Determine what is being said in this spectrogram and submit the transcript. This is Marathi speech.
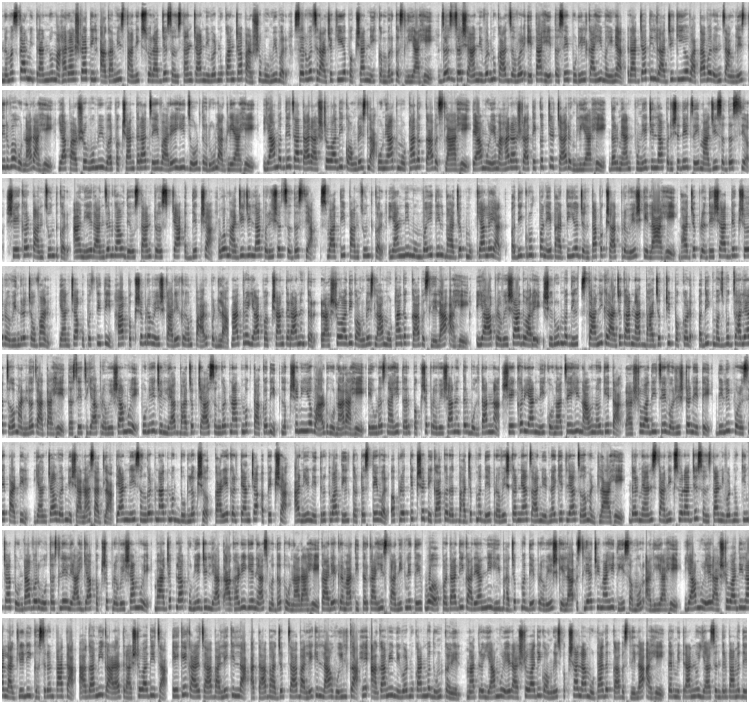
नमस्कार मित्रांनो महाराष्ट्रातील आगामी स्थानिक स्वराज्य संस्थांच्या निवडणुकांच्या पार्श्वभूमीवर सर्वच राजकीय पक्षांनी कंबर कसली आहे. जसजशा निवडणुका जवळ येत आहे तसे पुढील काही महिन्यात राज्यातील राजकीय वातावरण चांगले स्थिर होणार आहे. या पार्श्वभूमीवर पक्षांतराचे वारेही जोर धरू लागले आहे. यामध्येच आता राष्ट्रवादी काँग्रेसला पुण्यात मोठा धक्का बसला आहे. त्यामुळे महाराष्ट्रात एकच चर्चा रंगली आहे. दरम्यान पुणे जिल्हा परिषदेचे माजी सदस्य शेखर पांचुंतकर आणि रांजणगाव देवस्थान ट्रस्टच्या अध्यक्षा व माजी जिल्हा परिषद सदस्या स्वाती पांचुंतकर यांनी मुंबईतील भाजप मुख्यालयात अधिकृतपणे भारतीय जनता पक्षात प्रवेश केला आहे. भाजप प्रदेशाध्यक्ष रवींद्र चव्हाण यांच्या उपस्थितीत हा पक्षप्रवेश कार्यक्रम पार पडला. मात्र या पक्षांतरानंतर राष्ट्रवादी काँग्रेसला मोठा धक्का बसलेला आहे. या प्रवेशाद्वारे शिरूरमधील स्थानिक राजकारणात भाजपची पकड अधिक मजबूत झाल्या असल्याचं मानलं जात आहे. तसेच या प्रवेशामुळे पुणे जिल्ह्यात भाजपच्या संघटनात्मक ताकदीत लक्षणीय वाढ होणार आहे. एवढंच नाही तर पक्ष प्रवेशानंतर बोलताना शेखर यांनी कोणाचेही नाव न घेता राष्ट्रवादीचे वरिष्ठ नेते दिलीप वळसे पाटील यांच्यावर निशाणा साधला. त्यांनी संघटनात्मक दुर्लक्ष कार्यकर्त्यांच्या अपेक्षा आणि नेतृत्वातील तटस्थेवर अप्रत्यक्ष टीका करत भाजपमध्ये प्रवेश करण्याचा निर्णय घेतल्याचं म्हटलं आहे. दरम्यान स्थानिक स्वराज्य संस्था निवडणुकी निवडणुकींच्या तोंडावर होत असलेल्या या पक्ष प्रवेशामुळे भाजपला पुणे जिल्ह्यात आघाडी घेण्यास मदत होणार आहे. कार्यक्रमात इतर काही स्थानिक नेते व पदाधिकाऱ्यांनीही भाजपमध्ये प्रवेश केला असल्याची माहिती समोर आली आहे. यामुळे राष्ट्रवादीला लागलेली घसरण पाहता आगामी काळात राष्ट्रवादीचा एकेकाळचा बालेकिल्ला आता भाजपचा बालेकिल्ला होईल का हे आगामी निवडणुकांमधून कळेल. मात्र यामुळे राष्ट्रवादी काँग्रेस पक्षाला मोठा धक्का बसलेला आहे. तर मित्रांनो या संदर्भामध्ये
